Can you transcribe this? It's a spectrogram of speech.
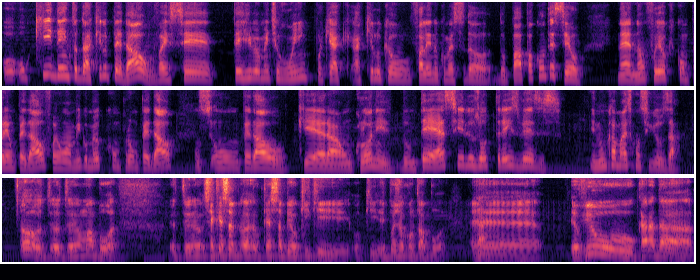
O, o que dentro daquele pedal vai ser terrivelmente ruim, porque aquilo que eu falei no começo do, do papo aconteceu. Né? Não fui eu que comprei um pedal, foi um amigo meu que comprou um pedal, um, um pedal que era um clone de um TS, e ele usou três vezes e nunca mais conseguiu usar. Oh, eu tenho uma boa. Eu tenho, você quer saber, quer saber o que que, o que? Depois eu conto a boa. Tá. É, eu vi o cara da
